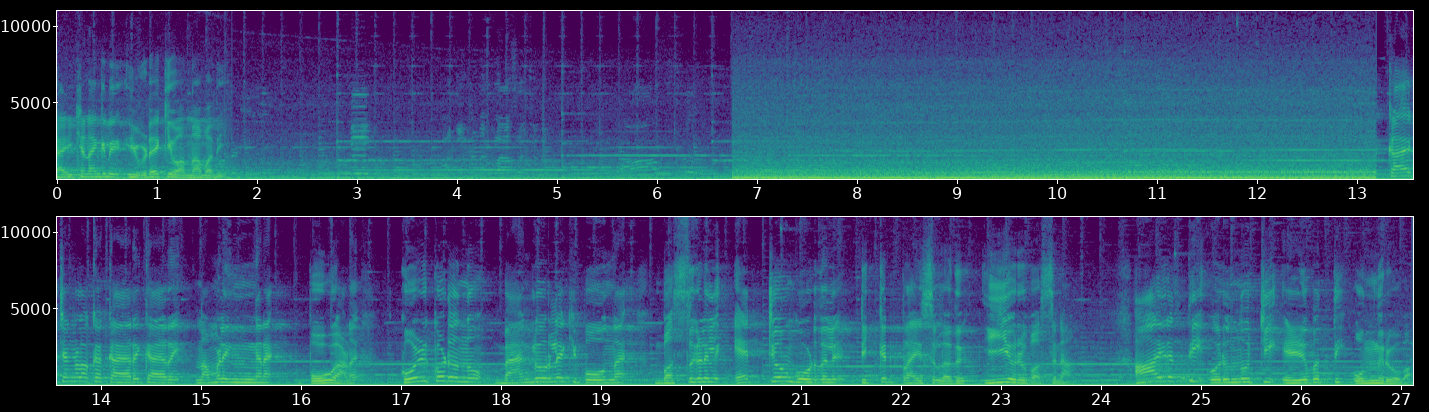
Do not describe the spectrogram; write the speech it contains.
കഴിക്കണമെങ്കിൽ ഇവിടേക്ക് വന്നാൽ മതി. കയറ്റങ്ങളൊക്കെ കയറി കയറി നമ്മളിങ്ങനെ പോവുകയാണ്. കോഴിക്കോട് നിന്നും ബാംഗ്ലൂരിലേക്ക് പോകുന്ന ബസ്സുകളിൽ ഏറ്റവും കൂടുതൽ ടിക്കറ്റ് പ്രൈസ് ഉള്ളത് ഈ ഒരു ബസ്സിനാണ് ആയിരത്തി ഒരുന്നൂറ്റി എഴുപത്തി ഒന്ന് രൂപ.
